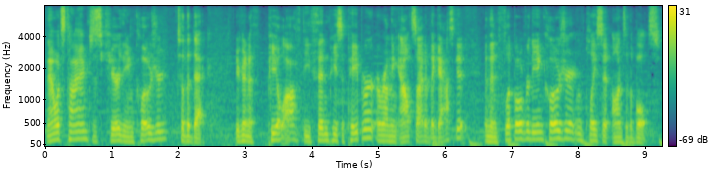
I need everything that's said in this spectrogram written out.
Now it's time to secure the enclosure to the deck. You're going to peel off the thin piece of paper around the outside of the gasket and then flip over the enclosure and place it onto the bolts.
